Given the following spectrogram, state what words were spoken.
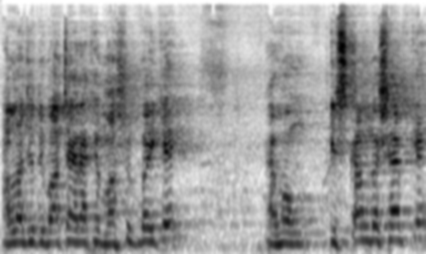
আল্লাহ যদি বাঁচায় রাখে মাসুক ভাইকে এবং ইস্কান্দর সাহেবকে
